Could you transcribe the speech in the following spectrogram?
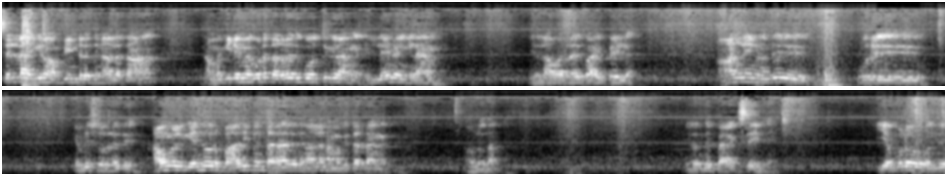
செல் ஆகிரும் அப்படின்றதுனால தான் நம்ம கிட்டயுமே கூட தர்றதுக்கு ஒத்துக்கிறாங்க. இல்லைன்னு வைங்களேன். இதெல்லாம் வர்றதுக்கு வாய்ப்பே இல்லை. ஆன்லைன் வந்து ஒரு எப்படி சொல்றது? அவங்களுக்கு எந்த ஒரு பாதிப்பும் தராததுனால நமக்கு தர்றாங்க. அவ்வளோதான் இது வந்து பேக் சைடு எவ்வளோ வந்து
